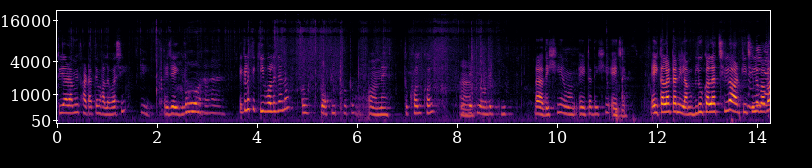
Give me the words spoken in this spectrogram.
তুই আর আমি ফাটাতে ভালোবাসি? এই যে এইগুলো। হ্যাঁ এগুলোকে কি বলে জানো? ও পপি ফটো। নে তো খোল খোল। হ্যাঁ। দেখি আমাদের কি দাঁড়া দেখি এইটা দেখি এই যে। এই কালারটা নিলাম। ব্লু কালার ছিল আর কি ছিল বাবা?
